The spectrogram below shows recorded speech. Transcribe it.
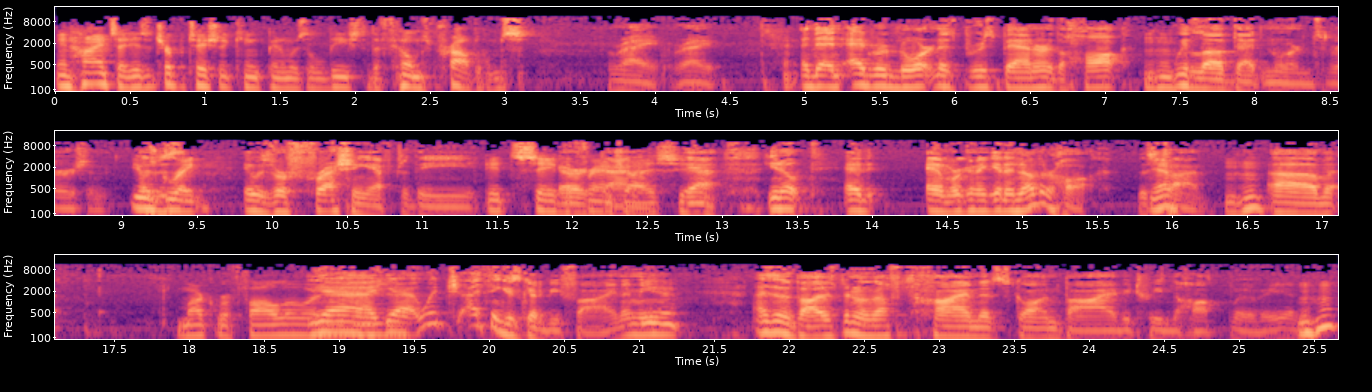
In hindsight, his interpretation of Kingpin was the least of the film's problems. Right, right. And then Edward Norton as Bruce Banner, the Hulk. We loved that Norton's version. Mm-hmm. It was great. It was refreshing after the It saved the franchise. Bana. Yeah. you know, and and we're going to get another Hulk this Yeah. time. Mhm. Um, Mark Ruffalo. Yeah, yeah, which I think is going to be fine. I mean, it doesn't bother. There's been enough time that's gone by between the Hulk movie and. Mhm.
